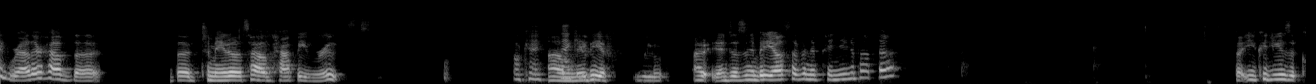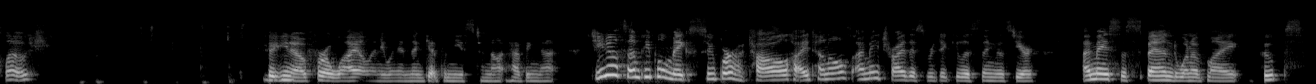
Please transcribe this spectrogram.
I'd rather have the the tomatoes have happy roots. Okay. Um, maybe you. if we and does anybody else have an opinion about that? But you could use a cloche. But you know, for a while anyway, and then get them used to not having that. Do you know some people make super tall high tunnels? I may try this ridiculous thing this year. I may suspend one of my hoops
